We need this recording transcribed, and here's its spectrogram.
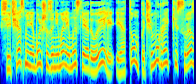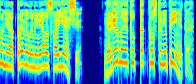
Сейчас меня больше занимали мысли о дуэли и о том, почему Рекки сразу не отправила меня во свояси. Наверное, тут так просто не принято.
